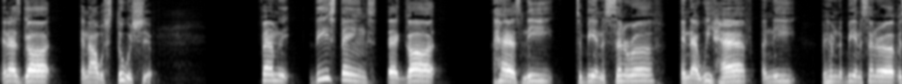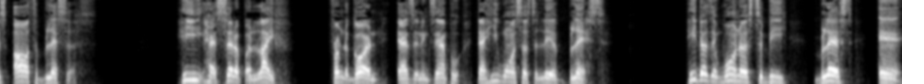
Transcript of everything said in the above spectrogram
and that's God in our stewardship. Family, these things that God has need to be in the center of, and that we have a need for Him to be in the center of, is all to bless us. He has set up a life from the garden as an example that He wants us to live blessed. He doesn't want us to be blessed and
